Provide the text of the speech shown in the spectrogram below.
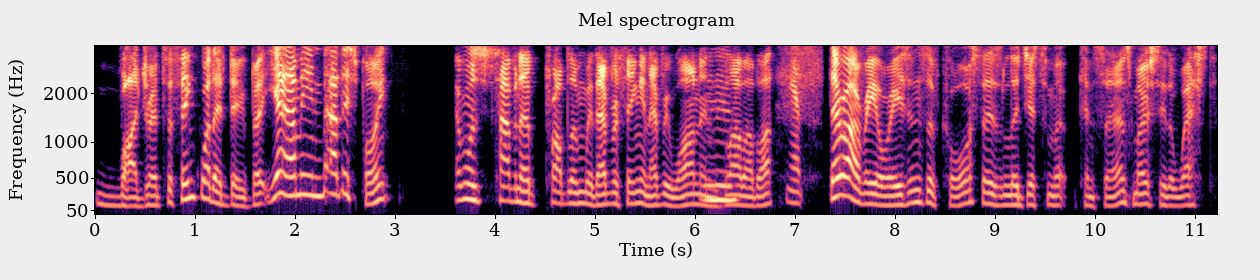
well, I dread to think what I'd do. But yeah, I mean, at this point, everyone's just having a problem with everything and everyone and Mhm. blah blah blah. Yep. There are real reasons, of course. There's legitimate concerns. Mostly the West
